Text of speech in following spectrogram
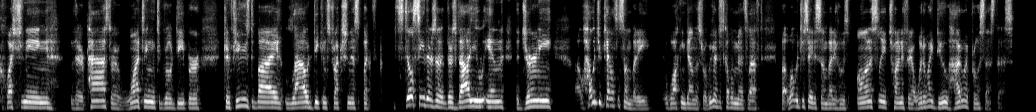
questioning their past or wanting to grow deeper confused by loud deconstructionists but still see there's a there's value in the journey how would you counsel somebody walking down this road we got just a couple minutes left but what would you say to somebody who's honestly trying to figure out what do I do? How do I process this?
